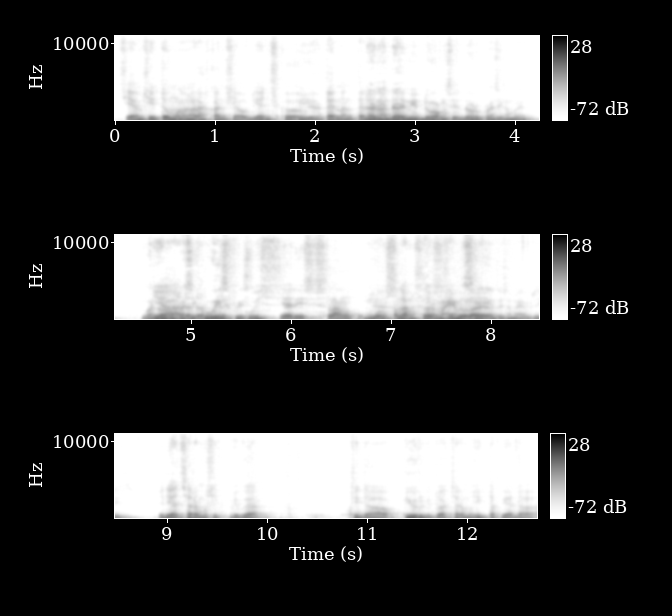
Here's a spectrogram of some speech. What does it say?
si MC itu mengarahkan si audiens ke Iya. tenan tenan dan ada ini doang sih door prize kemarin bukan ya sih door kuis prize, kuis Ya diisi selang buat sama selang quiz sama gitu MC lah ya. itu sama MC jadi acara musik juga tidak pure gitu acara musik tapi ada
